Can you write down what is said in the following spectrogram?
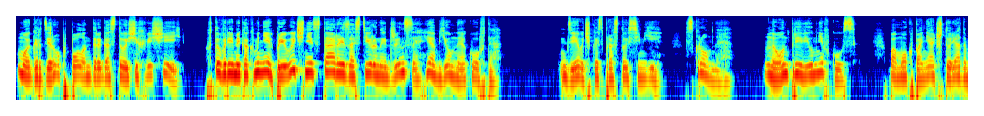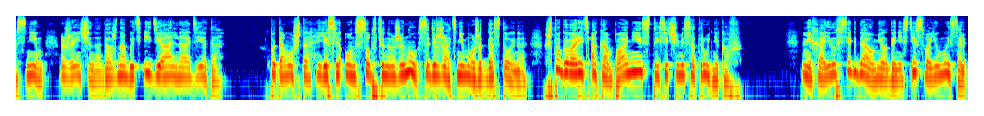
Мой гардероб полон дорогостоящих вещей, в то время как мне привычнее старые застиранные джинсы и объемная кофта. Девочка из простой семьи, скромная. Но он привил мне вкус. Помог понять, что рядом с ним женщина должна быть идеально одета. Потому что если он собственную жену содержать не может достойно, что говорить о компании с тысячами сотрудников? Михаил всегда умел донести свою мысль,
